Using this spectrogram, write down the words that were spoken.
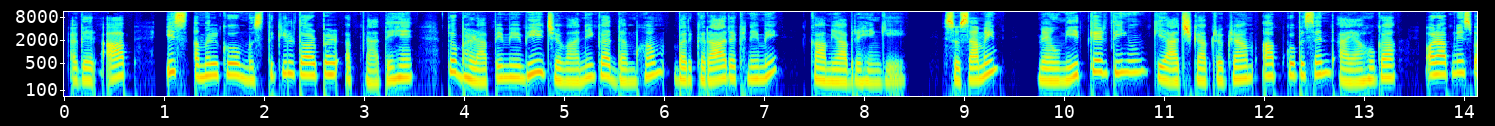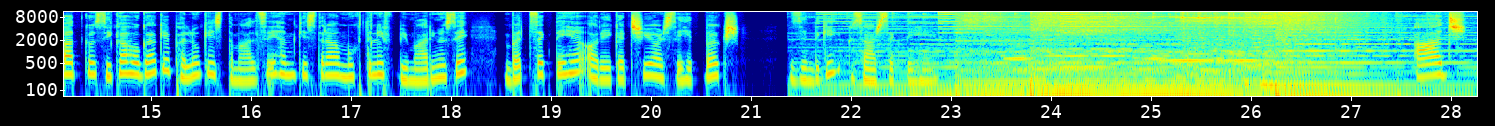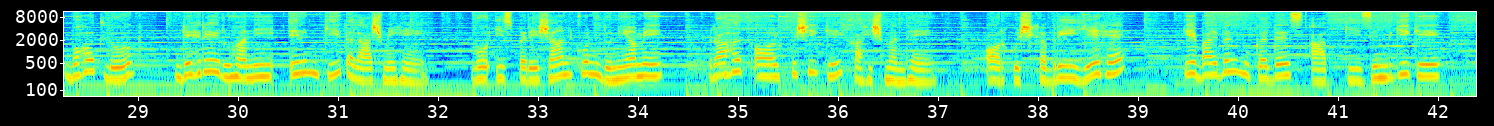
اگر آپ اس عمل کو مستقل طور پر اپناتے ہیں، تو بڑھاپے میں بھی جوانی کا دمخم برقرار رکھنے میں کامیاب رہیں گے۔ سوسامین میں امید کرتی ہوں کہ آج کا پروگرام آپ کو پسند آیا ہوگا۔ اور آپ نے اس بات کو سیکھا ہوگا کہ پھلوں کے استعمال سے ہم کس طرح مختلف بیماریوں سے بچ سکتے ہیں اور ایک اچھی اور صحت بخش زندگی گزار سکتے ہیں۔ آج بہت لوگ گہرے روحانی علم کی تلاش میں ہیں۔ وہ اس پریشان کن دنیا میں راحت اور خوشی کے خواہش مند ہیں۔ اور خوشخبری یہ ہے کہ بائبل مقدس آپ کی زندگی کے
